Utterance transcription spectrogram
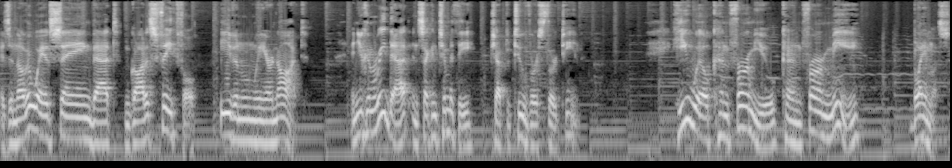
is another way of saying that God is faithful even when we are not. And you can read that in 2 Timothy chapter 2 verse 13. He will confirm you, confirm me blameless.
